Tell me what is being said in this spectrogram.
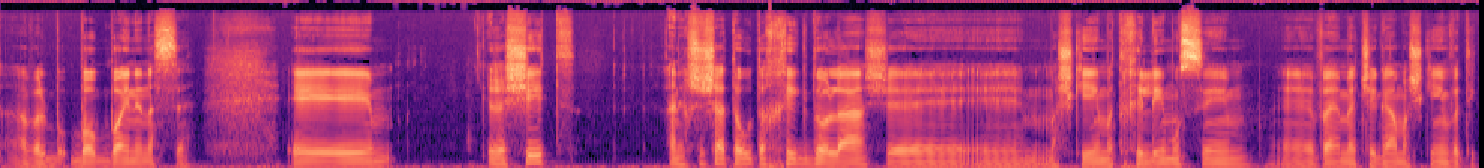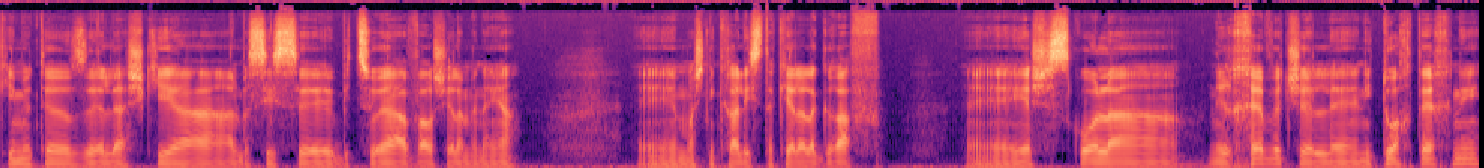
אבל בוא, בואי ננסה. ראשית, אני חושב שהטעות הכי גדולה שמשקיעים מתחילים עושים, אה, והאמת שגם משקיעים ותיקים יותר, זה להשקיע על בסיס אה, ביצועי העבר של המניה. אה, מה שנקרא להסתכל על הגרף. יש אסכולה נרחבת של ניתוח טכני.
